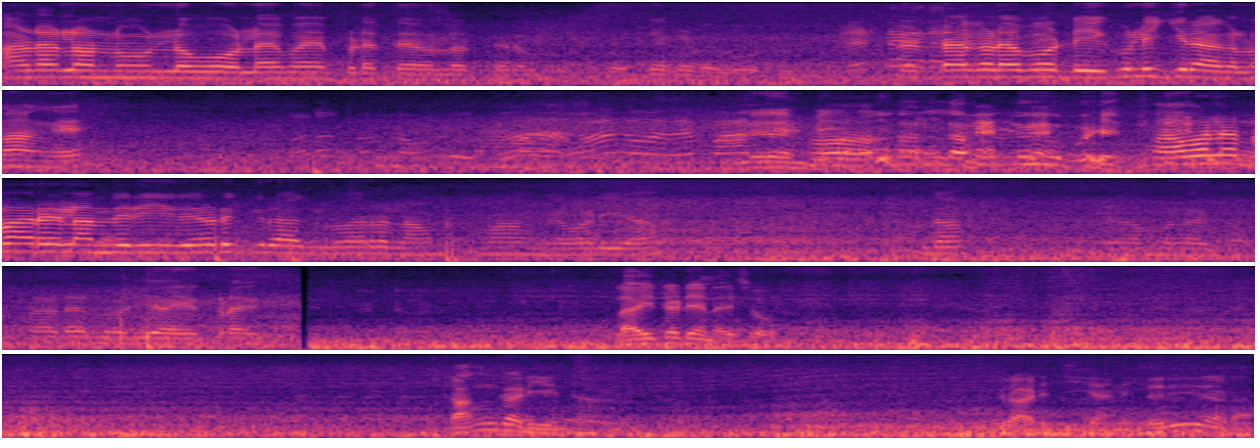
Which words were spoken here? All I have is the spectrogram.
கடல் ஒன்றும் உள்ள போகல பயப்பட தேவையில்ல தரும். ரெட்டா கடை போட்டி குளிக்கிறார்கள் வாங்க. பவளப்பாறையில் அந்த இது எடுக்கிறார்கள் வரலாம். வாங்க வழியா இந்தா நம்மளுக்கு கடல் வழியா எக்கடா. லைட் அடியா ஷோ கங்கடியா அடிச்சிக்கானே. தெரியலடா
